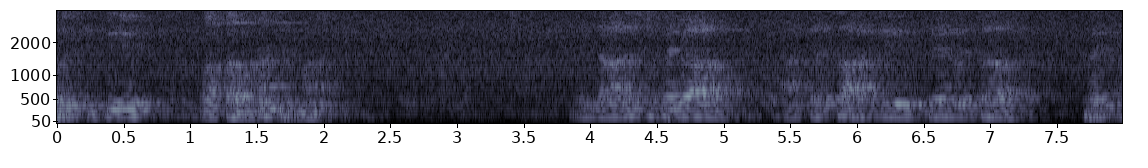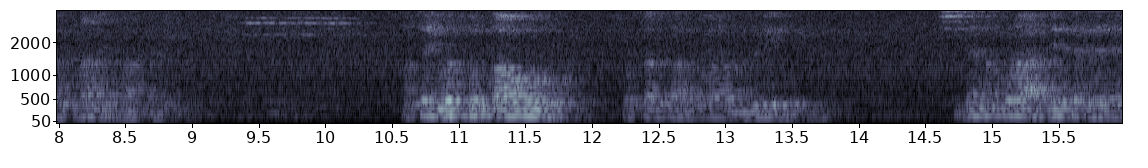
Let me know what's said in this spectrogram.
ಪರಿಸ್ಥಿತಿ ವಾತಾವರಣ ನಿರ್ಮಾಣ. ಇದರಿಂದ ಆದಷ್ಟು ಬೇಗ ಆ ಕೆಲಸ ಆಗಲಿ ಅಂತ ಹೇಳುವಂಥ ಪ್ರಯತ್ನ ಕೂಡ ನಾನು ಮಾಡ್ತಾ ಇದ್ದೀವಿ ಮತ್ತು ಇವತ್ತು ತಾವು ಕೊಟ್ಟಂಥ ಹಲವಾರು ಇದೆ. ಇದನ್ನು ಕೂಡ ಆದ್ಯತೆ ಬೇರೆ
